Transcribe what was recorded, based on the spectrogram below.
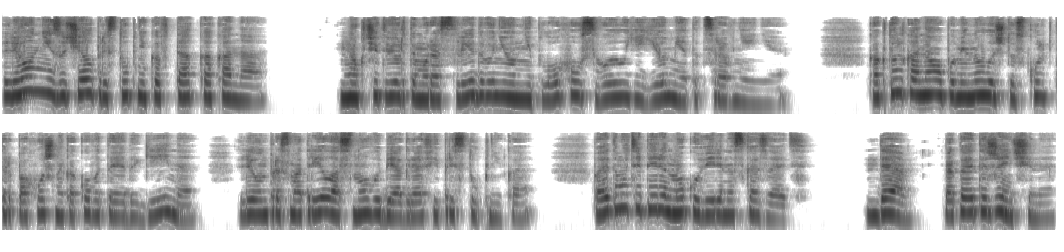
Леон не изучал преступников так, как она. Но к четвертому расследованию он неплохо усвоил ее метод сравнения. Как только она упомянула, что скульптор похож на какого-то Эда Гейна, Леон просмотрел основы биографии преступника. Поэтому теперь он мог уверенно сказать. «Да, какая-то женщина,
